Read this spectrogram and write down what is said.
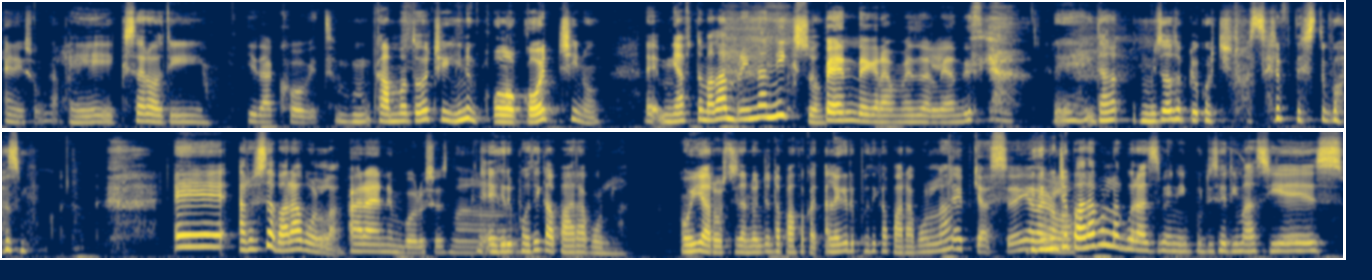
Δεν ήσουν καλά. ε, ξέρω ότι Είδα COVID. μ, κάνω το και είναι ολοκότσινο. Ε, μια εβδομάδα πριν να ανοίξω. Πέντε γραμμές λέει αντίθετα. Ε, ήταν νομίζω το πιο κοτσινό self-test του κόσμου. Ε, αρρώστησα πάρα πολλά. Άρα δεν μπορούσες να... Εγρυπώθηκα πάρα πολλά. Όχι αρρώστησα, δεν να πάθω κάτι, αλλά εγρυπώθηκα πάρα πολλά. Έπιασες, για Γιατί τα ήμουν και καλά. πάρα πολλά κουρασμένη από τις ετοιμασίες,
